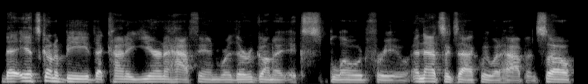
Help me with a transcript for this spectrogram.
that it's going to be that kind of year and a half in where they're going to explode for you, and that's exactly what happened. So,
